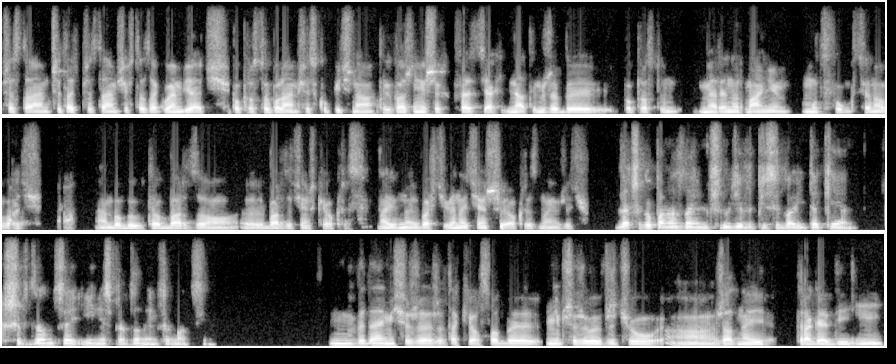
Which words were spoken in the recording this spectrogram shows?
przestałem czytać, przestałem się w to zagłębiać, po prostu wolałem się skupić na tych ważniejszych kwestiach i na tym, żeby po prostu w miarę normalnie móc funkcjonować bo był to bardzo, e, bardzo ciężki okres. No właściwie najcięższy okres w moim życiu. Dlaczego Pana zdaniem ci ludzie wypisywali takie krzywdzące i niesprawdzone informacje? Mm, wydaje mi się, że, że takie osoby nie przeżyły w życiu żadnej tragedii i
